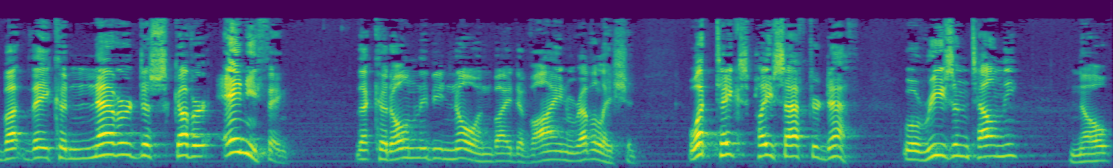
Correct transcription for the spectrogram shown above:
but they could never discover anything that could only be known by divine revelation. What takes place after death? Will reason tell me? No.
